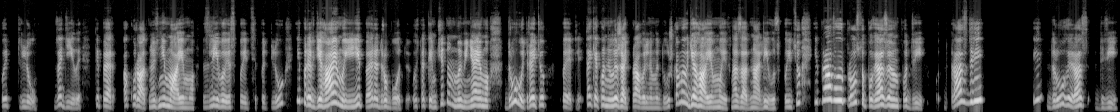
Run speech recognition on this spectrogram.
петлю. Заділи. Тепер акуратно знімаємо з лівої спиці петлю і перевдягаємо її перед роботою. Ось таким чином ми міняємо другу і третю петлі. Так як вони лежать правильними дужками, одягаємо їх назад на ліву спицю і правою просто пов'язуємо по дві. Раз, дві і другий раз дві.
